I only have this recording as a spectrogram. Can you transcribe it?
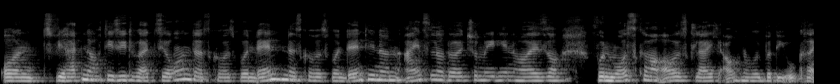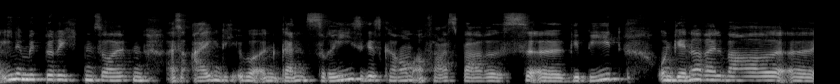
Und wir hatten auch die Situation, dass Korrespondenten, dass Korrespondentinnen einzelner deutscher Medienhäuser von Moskau aus gleich auch noch über die Ukraine mitberichten sollten. Also eigentlich über ein ganz riesiges, kaum erfassbares äh, Gebiet. Und generell war äh,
